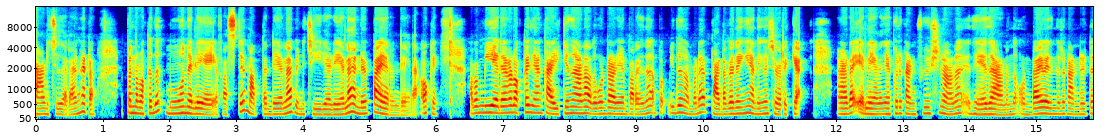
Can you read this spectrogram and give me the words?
കാണിച്ചു തരാം കേട്ടോ. അപ്പം നമുക്കിത് മൂന്നിലയായി. ഫസ്റ്റ് മത്തന്റെ ഇല പിന്നെ ചീരയുടെ ഇല പിന്നെ പയറിന്റെ ഇല. ഓക്കെ അപ്പം ഈ ഇലകളൊക്കെ ഞാൻ കഴിക്കുന്നതാണ് അതുകൊണ്ടാണ് ഞാൻ പറയുന്നത്. അപ്പം ഇത് നമ്മുടെ പടവലങ്ങ അല്ലെങ്കിൽ ചുരക്ക യുടെ ഇലയാണ്. ഞങ്ങൾക്കൊരു കൺഫ്യൂഷനാണ് ഇത് ഏതാണെന്ന്. ഉണ്ടായി വരുന്നത് കണ്ടിട്ട്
